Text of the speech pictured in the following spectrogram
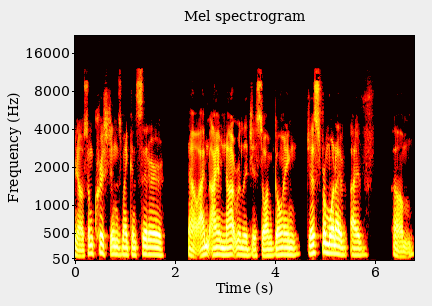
you know some christians might consider now i'm i am not religious so i'm going just from what i've i've um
